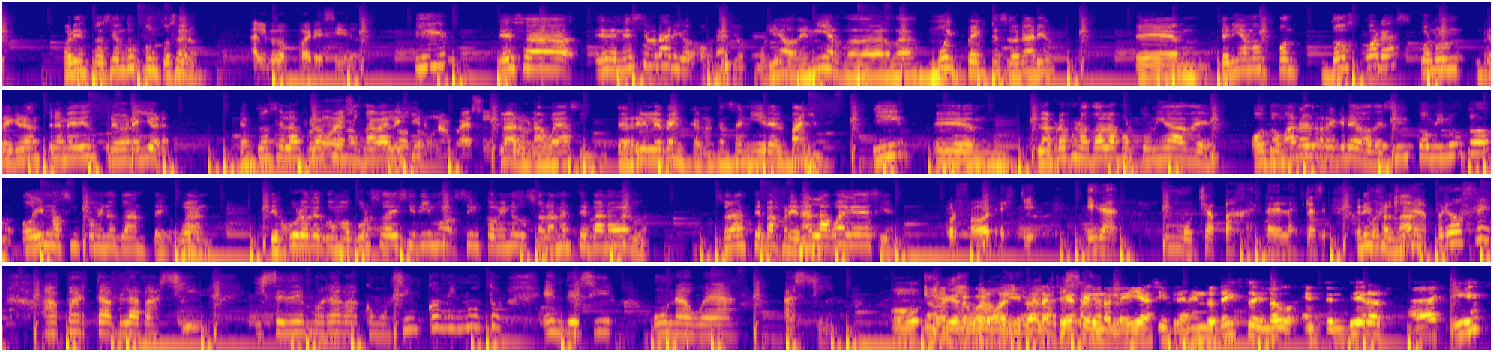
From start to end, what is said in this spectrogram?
orientación 2.0. Algo parecido. Y esa, en ese horario, horario culiado de mierda, de verdad, muy penca ese horario, eh, teníamos dos horas con un recreo entre medio entre hora y hora. Entonces la profe nos cinco daba a elegir Una wea así. Claro, una wea así, terrible penca, no alcanza ni ir al baño. Y eh, la profe nos da la oportunidad de o tomar el recreo de 5 minutos o irnos 5 minutos antes. Weón, te juro que como curso decidimos 5 minutos solamente para no verla. Solamente para frenar la wea que decía. Por favor, es que era mucha paja estar en las clases. Era Porque infernal. la profe, aparte, hablaba así y se demoraba como cinco minutos en decir una wea así. O- Y No, yo recuerdo que todas las clases que- nos leía así tremendo texto y luego, ¿entendieron? Ah, ¿qué?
